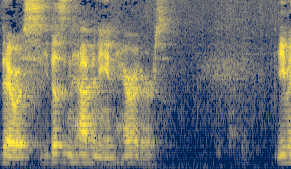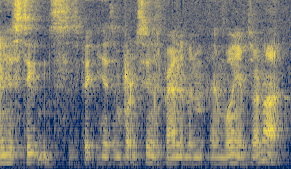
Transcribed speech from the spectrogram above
there was he doesn't have any inheritors. Even his students, his, his important students, Brandom and, and Williams, are not.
